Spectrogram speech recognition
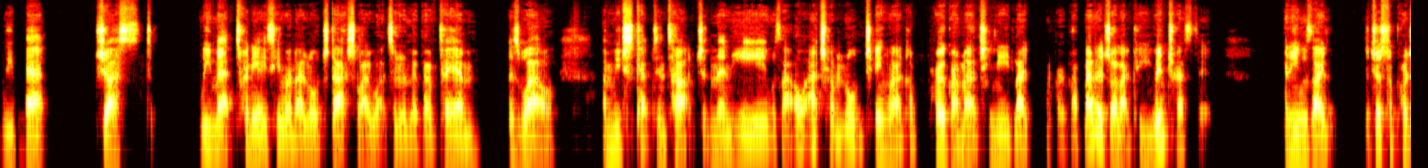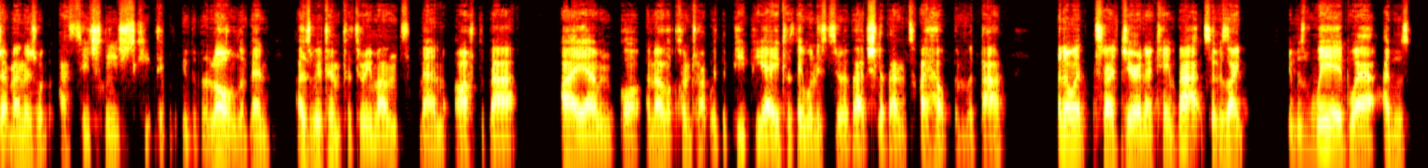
we met just we met 2018 when I launched Dash, so I worked on an event for him as well. And we just kept in touch. And then he was like, Oh, actually, I'm launching like a program. I actually need like a program manager. Like, are you interested? And he was like, just a project management capacity, just needs to keep things moving along. And then I was with him for three months. Then after that, I um, got another contract with the PPA because they wanted to do a virtual event. So I helped them with that. And I went to Nigeria and I came back. So it was like, it was weird where I was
